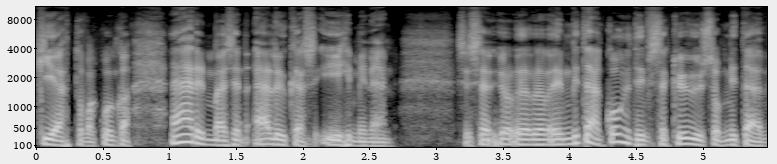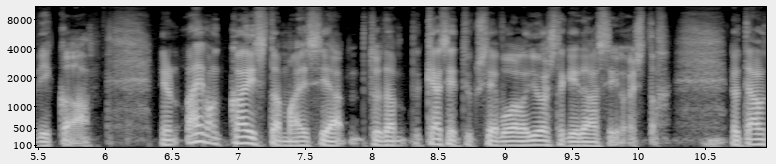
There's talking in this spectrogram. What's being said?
kiehtova, kuinka äärimmäisen älykäs ihminen, siis se, ei mitään kognitiivisessa kyvyssä on mitään vikaa, niin on aivan kaistamaisia tuota, käsityksiä voi olla joistakin asioista. No, tämä on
